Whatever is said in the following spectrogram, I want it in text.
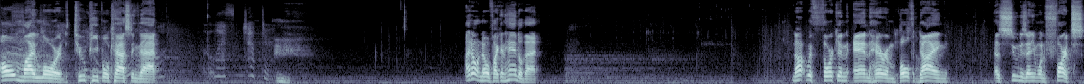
Oh my lord. Two people casting that. I don't know if I can handle that. Not with Thorkin and Harrim both dying as soon as anyone farts.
